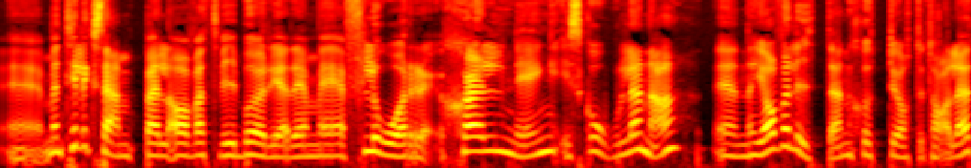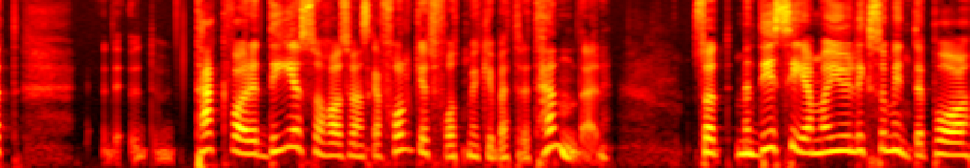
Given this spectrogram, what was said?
Eh, men till exempel av att vi började med fluorsköljning i skolorna eh, när jag var liten, 70 80-talet. Tack vare det så har svenska folket fått mycket bättre tänder. Så att, men det ser man ju liksom inte på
